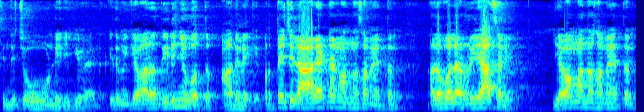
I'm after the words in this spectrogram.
ചിന്തിച്ചുകൊണ്ടിരിക്കുകയാണ്. ഇത് മിക്കവാറും തിരിഞ്ഞു കൊത്തും ആദിലേക്ക്. പ്രത്യേകിച്ച് ലാലേട്ടൻ വന്ന സമയത്തും അതുപോലെ റിയാസലി യവൻ വന്ന സമയത്തും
